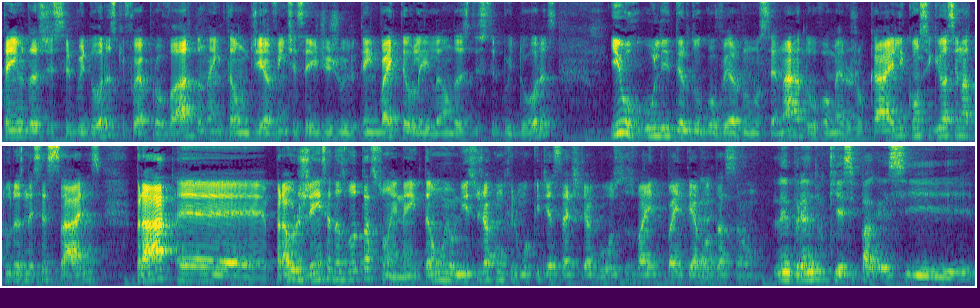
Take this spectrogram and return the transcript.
Tem o das distribuidoras que foi aprovado, né? Então, dia 26 de julho tem, vai ter o leilão das distribuidoras. E o, o líder do governo no Senado, o Romero Jucá, ele conseguiu assinaturas necessárias para é, a urgência das votações, né? Então, o Eunício já confirmou que dia 7 de agosto vai, vai ter a É. votação. Lembrando que esse, esse,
